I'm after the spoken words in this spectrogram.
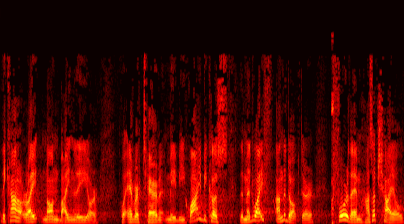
they cannot write non-binary or whatever term it may be. Why? Because the midwife and the doctor before them has a child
